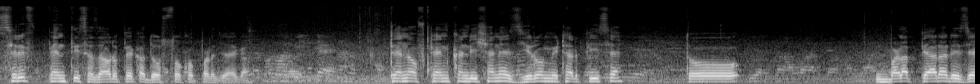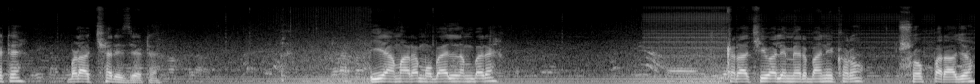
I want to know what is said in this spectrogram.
सिर्फ़ पैंतीस हज़ार रुपये का दोस्तों को पड़ जाएगा। टेन ऑफ़ टेन कंडीशन है ज़ीरो मीटर पीस है। तो बड़ा प्यारा रिजेट है। बड़ा अच्छा रिजेट है। ये हमारा मोबाइल नंबर है। कराची वाले मेहरबानी करो, शॉप पर आ जाओ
